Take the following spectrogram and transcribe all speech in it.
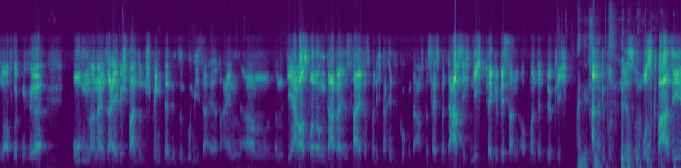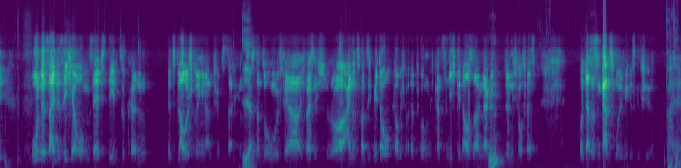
so auf Rückenhöhe, oben an ein Seil gespannt und springt dann in so ein Gummiseil rein. Ähm, und die Herausforderung dabei ist halt, dass man nicht nach hinten gucken darf. Das heißt, man darf sich nicht vergewissern, ob man denn wirklich angebunden ist und muss quasi, ohne seine Sicherung selbst dehnen zu können, ins Blaue springen, in Anführungszeichen. Das ja. ist dann so ungefähr, ich weiß nicht, so 21 Meter hoch, glaube ich, war der Turm. Ich kann es dir nicht genau sagen, da mhm. bin ich nicht drauf fest. Und das ist ein ganz mulmiges Gefühl. Okay.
